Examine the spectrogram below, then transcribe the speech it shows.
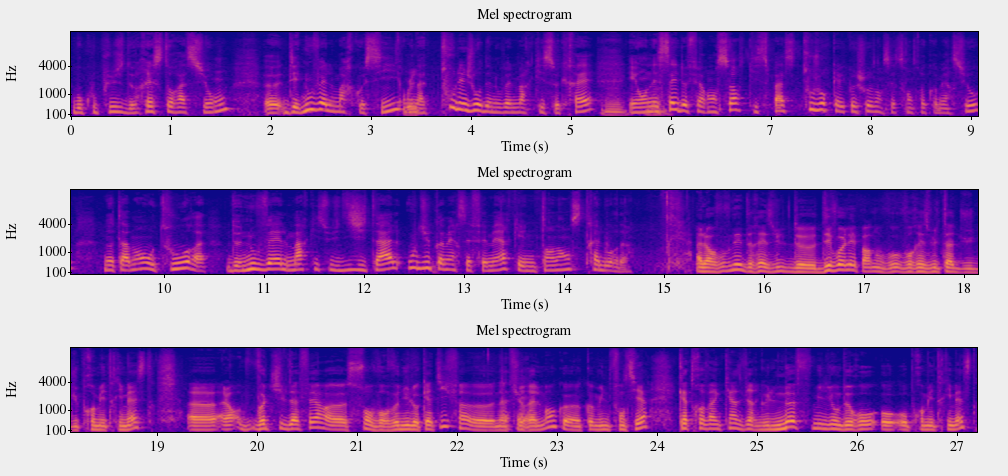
beaucoup plus de restauration, euh, des nouvelles marques aussi. On a tous les jours des nouvelles marques qui se créent mmh. et on mmh. essaye de faire en sorte qu'il se passe toujours quelque chose dans ces centres commerciaux, notamment autour de nouvelles marques issues du digital ou du commerce éphémère, qui est une tendance très lourde. Alors, vous venez de, dévoiler pardon, vos, résultats du, premier trimestre. Euh, alors, votre chiffre d'affaires euh, sont vos revenus locatifs, hein, euh, naturellement, comme, une foncière. 95,9 millions d'euros au, premier trimestre,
